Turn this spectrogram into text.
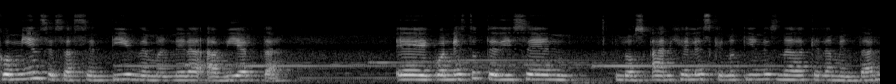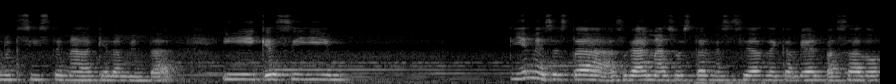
comiences a sentir de manera abierta. Eh, con esto te dicen los ángeles que no tienes nada que lamentar, no existe nada que lamentar y que si tienes estas ganas o esta necesidad de cambiar el pasado,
